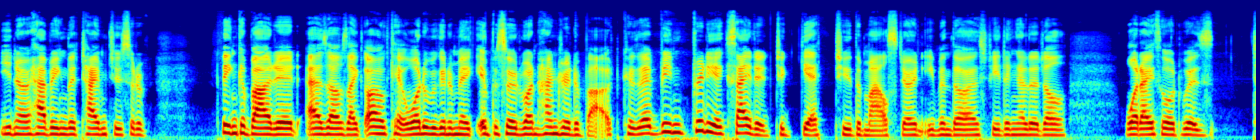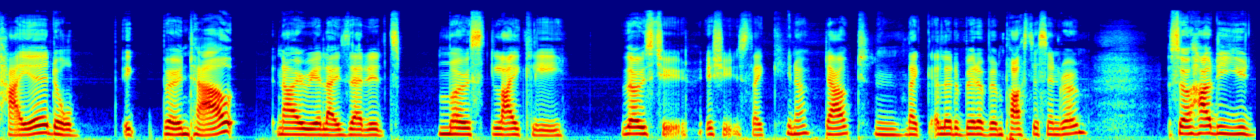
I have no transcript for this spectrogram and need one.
you know, having the time to sort of think about it as I was like, oh, okay, what are we going to make episode 100 about? Because I've been pretty excited to get to the milestone, even though I was feeling a little what I thought was tired or eh, burnt out. Now I realize that it's most likely those two issues, like, you know, doubt and like a little bit of imposter syndrome. So, how do you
